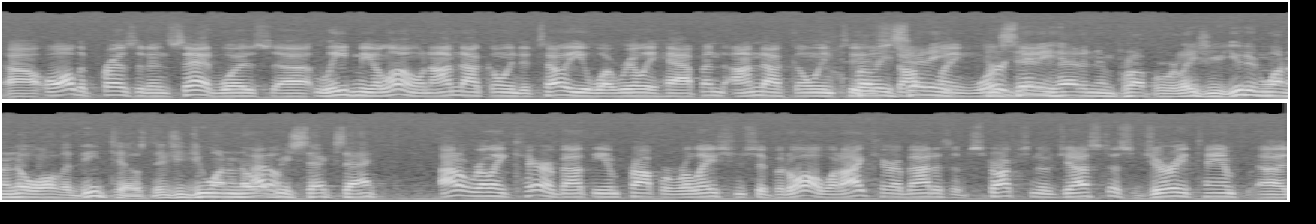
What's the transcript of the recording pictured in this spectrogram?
Uh, all the president said was, uh, leave me alone. I'm not going to tell you what really happened. I'm not going to well, stop he, playing he word said he had an improper relationship. You didn't want to know all the details, did you? Did you want to know every sex act? I don't really care about the improper relationship at all. What I care about is obstruction of justice, jury tam uh,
